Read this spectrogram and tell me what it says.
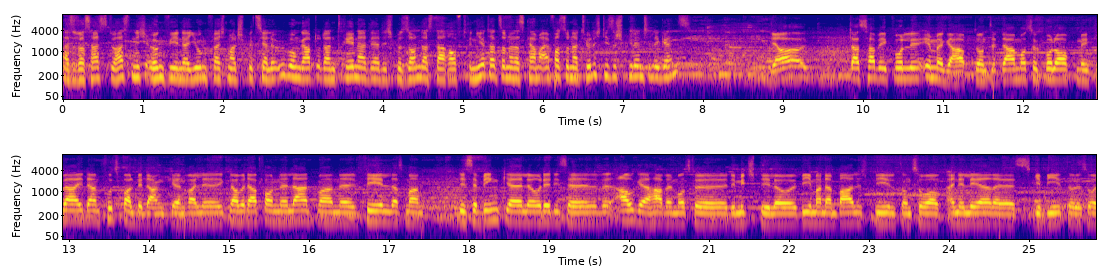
Also das heißt, du hast nicht irgendwie in der Jugend vielleicht mal spezielle Übungen gehabt oder einen Trainer, der dich besonders darauf trainiert hat, sondern das kam einfach so natürlich, diese Spielintelligenz? Ja, das habe ich wohl immer gehabt und da muss ich wohl auch mich bei dem Fußball bedanken, weil äh, ich glaube, davon lernt man äh, viel, dass man diese Winkel oder diese Auge haben muss für die Mitspieler, wie man den Ball spielt und so auf ein leeres Gebiet oder so.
